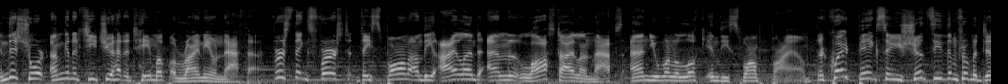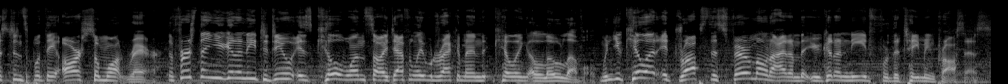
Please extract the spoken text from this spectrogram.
In this short, I'm going to teach you how to tame up a Rhyniognatha. First things first, they spawn on the island and Lost Island maps, and you want to look in the swamp biome. They're quite big, so you should see them from a distance, but they are somewhat rare. The first thing you're going to need to do is kill one, so I definitely would recommend killing a low level. When you kill it, it drops this pheromone item that you're going to need for the taming process.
